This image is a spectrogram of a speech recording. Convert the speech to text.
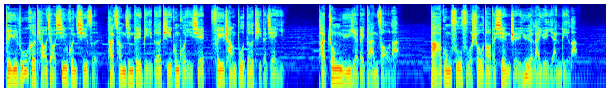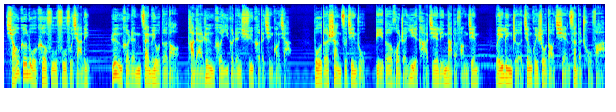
对于如何调教新婚妻子，他曾经给彼得提供过一些非常不得体的建议。他终于也被赶走了。大公夫妇受到的限制越来越严厉了。乔戈洛科夫夫妇下令，任何人在没有得到他俩任何一个人许可的情况下，不得擅自进入彼得或者叶卡捷琳娜的房间，违令者将会受到遣散的处罚。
